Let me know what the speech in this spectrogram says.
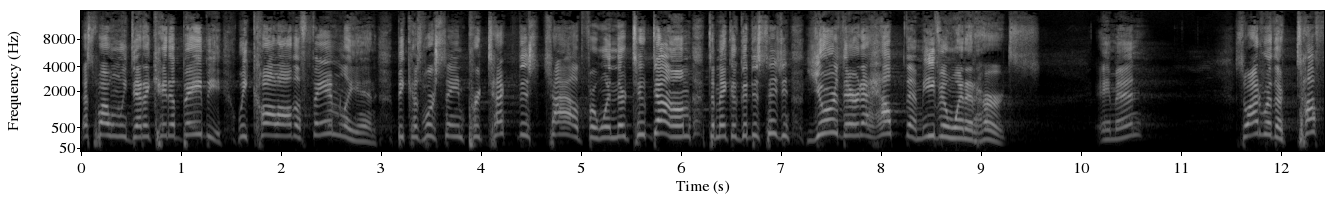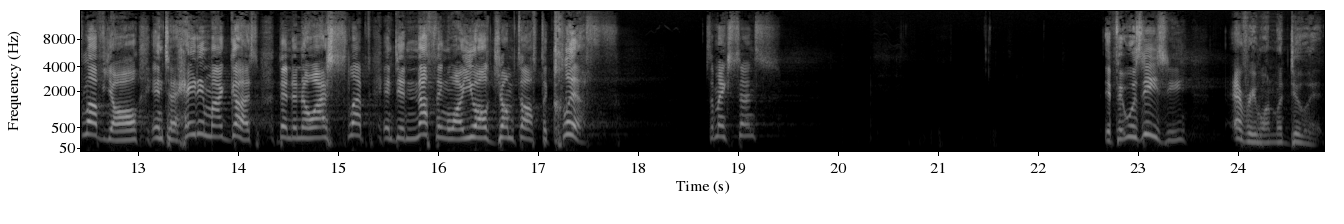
That's why when we dedicate a baby, we call all the family in because we're saying, protect this child for when they're too dumb to make a good decision. You're there to help them even when it hurts. Amen? So I'd rather tough love y'all into hating my guts than to know I slept and did nothing while you all jumped off the cliff. Does that make sense? If it was easy, everyone would do it.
